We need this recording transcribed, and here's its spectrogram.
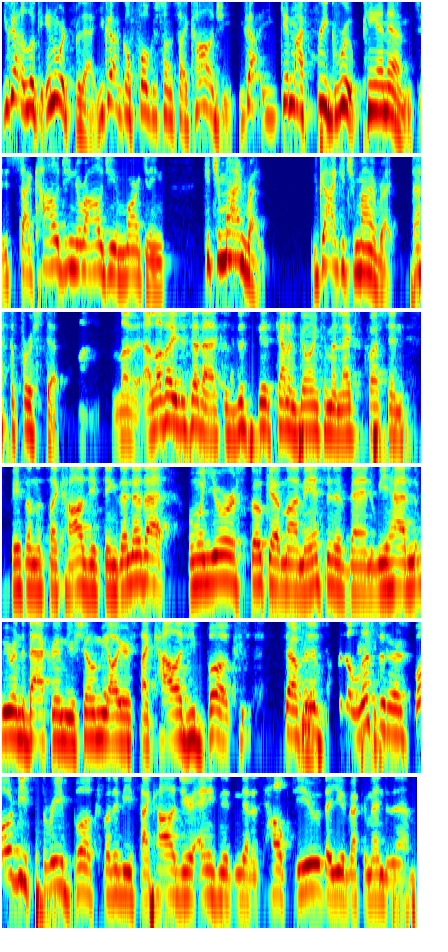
you got to look inward for that. You got to go focus on psychology. You got get my free group, PNM. It's, it's psychology, neurology, and marketing. Get your mind right. You got to get your mind right. That's the first step. Love it. I love how you just said that because this is kind of going to my next question based on the psychology of things. I know that when, when you were spoke at my mansion event, we had we were in the back room. You're showing me all your psychology books. So for, yeah. the, for the listeners, what would be three books, whether it be psychology or anything that has helped you that you'd recommend to them?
